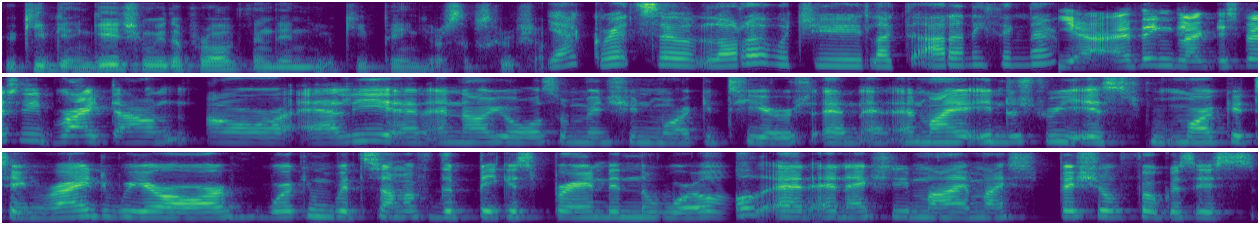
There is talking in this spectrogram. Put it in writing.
you keep engaging with the product and then you keep paying your subscription. Yeah, great. So Lotta, would you like to add anything there? Yeah, I think like especially right down our alley, and, and now you also mentioned marketeers, and, and and my industry is marketing, right? We are working with some of the biggest brand in the world, and and actually my my special focus is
